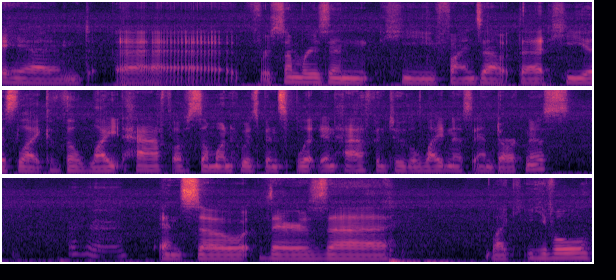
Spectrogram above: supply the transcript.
and uh, for some reason he finds out that he is like the light half of someone who has been split in half into the lightness and darkness. And so there's a like evil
